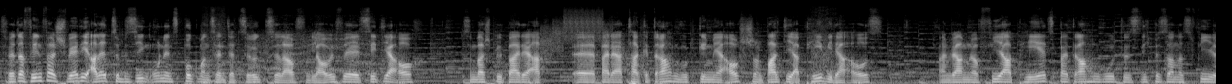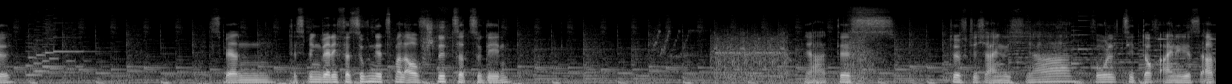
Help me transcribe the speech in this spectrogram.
Es wird auf jeden Fall schwer, die alle zu besiegen, ohne ins Pokémon Center zurückzulaufen, glaube ich. Ihr seht ja auch, zum Beispiel bei der, äh, bei der Attacke Drachenwut gehen mir auch schon bald die AP wieder aus. Ich meine, wir haben noch 4 AP jetzt bei Drachenwut, das ist nicht besonders viel. Werden, deswegen werde ich versuchen, jetzt mal auf Schlitzer zu gehen. Ja, das dürfte ich eigentlich... Ja, wohl zieht doch einiges ab.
